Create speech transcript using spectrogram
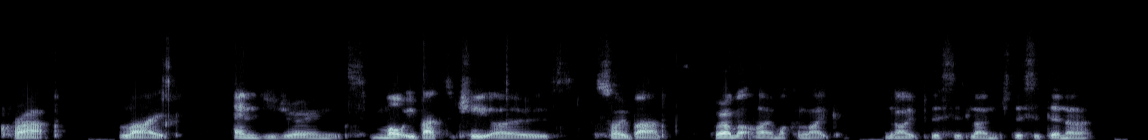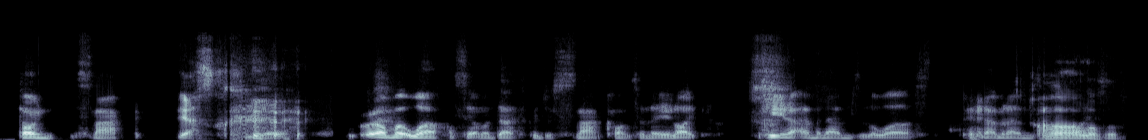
crap like energy drinks, multi bags of Cheetos. So bad. Where I'm at home, I can like, nope, this is lunch, this is dinner. Don't snack. Yes. Yeah. I'm at work, I sit on my desk and just snack constantly. Like peanut M and M's are the worst. Peanut M and M's. oh, I love them.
